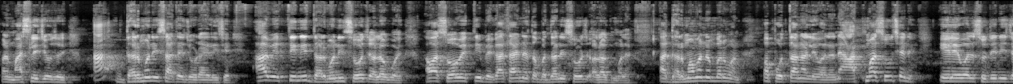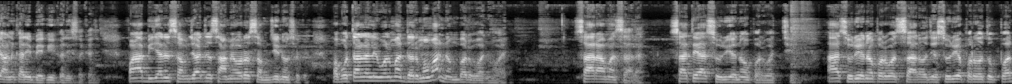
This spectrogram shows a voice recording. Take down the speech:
પણ માછલી જેવું જોઈએ આ ધર્મની સાથે જોડાયેલી છે. આ વ્યક્તિની ધર્મની સોચ અલગ હોય. આવા સો વ્યક્તિ ભેગા થાય ને તો બધાની સોચ અલગ મળે. આ ધર્મમાં નંબર વન પણ પોતાના લેવલે અને આત્મા શું છે ને, એ લેવલ સુધીની જાણકારી ભેગી કરી શકે છે. પણ આ બીજાને સમજાવે સામેવાળો સમજી ન શકે. પણ પોતાના લેવલમાં ધર્મમાં નંબર વન હોય. સારામાં સારા. સાથે આ સૂર્યનો પર્વત છે. આ સૂર્યનો પર્વત સારો છે. સૂર્ય પર્વત ઉપર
